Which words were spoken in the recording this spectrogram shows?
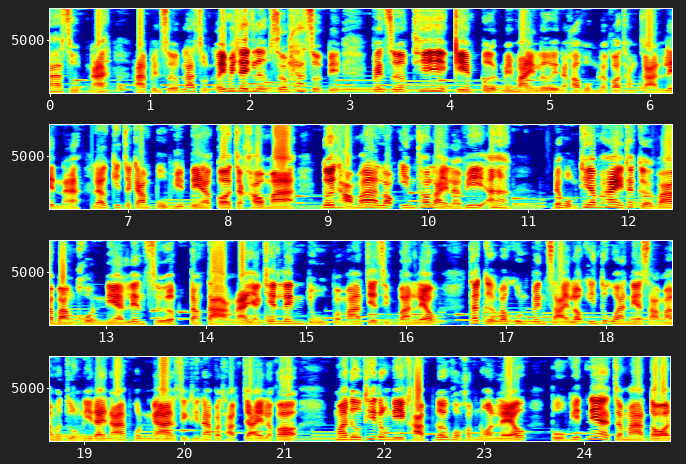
ล่าสุดนะอ่าเป็นเซิร์ฟล่าสุดเอ้ยไม่ใช่เซิร์ฟล่าสุดดิเป็นเซิร์ฟที่เกมเปิดใหม่ๆเลยนะครับผมแล้วก็ทำการเล่นนะ แล้วกิจกรรมปู่พิษเนี่ยก็จะเข้ามา โดยถามว่าล็อกอินเท่าไหร่ล่ะพี่อะ เดี๋ยวผมเทียบให้ถ้าเกิดว่าบางคนเนี่ยเล่นเซิร์ฟต่างๆ นะ อย่างเช่นเล่นอยู่ประมาณ 70 วันแล้ว ถ้าเกิดว่าคุณเป็นสายล็อกอินทุกวันเนี่ยสามารถมาดูตรงนี้ได้นะ ผลงานสิ่งที่น่าประทับใจแล้วก็มาดูที่ตรงนี้ครับโดยผมคำนวณแล้ว ปู่พิษเนี่ยจะมาตอน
